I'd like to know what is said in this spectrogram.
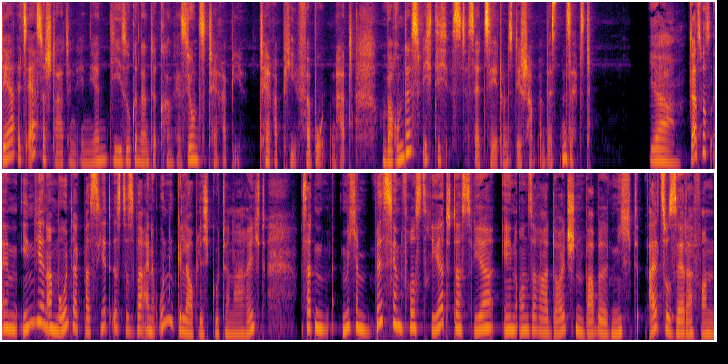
der als erster Staat in Indien die sogenannte Konversionstherapie Therapie verboten hat. Und warum das wichtig ist, das erzählt uns die Scham am besten selbst. Ja, das, was in Indien am Montag passiert ist, das war eine unglaublich gute Nachricht. Es hat mich ein bisschen frustriert, dass wir in unserer deutschen Bubble nicht allzu sehr davon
